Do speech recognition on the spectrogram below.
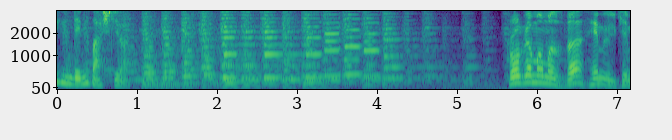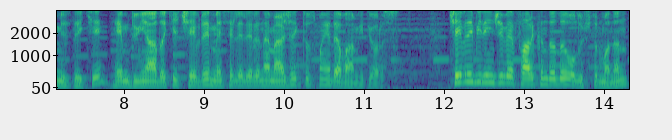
Gündemi başlıyor. Programımızda hem ülkemizdeki hem dünyadaki çevre meselelerine mercek tutmaya devam ediyoruz. Çevre bilinci ve farkındalığı oluşturmanın,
